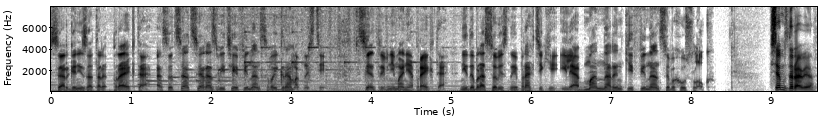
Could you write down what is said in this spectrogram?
Соорганизатор проекта – Ассоциация развития финансовой грамотности. В центре внимания проекта – недобросовестные практики или обман на рынке финансовых услуг. Всем здравия!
